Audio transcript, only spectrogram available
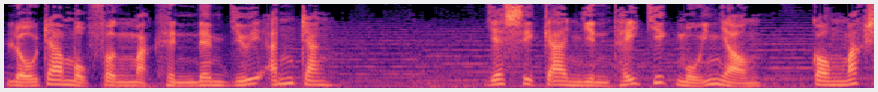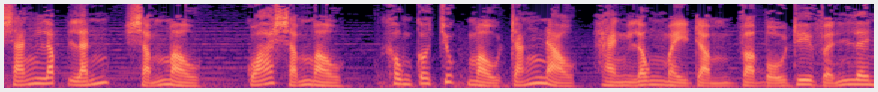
lộ ra một phần mặt hình nêm dưới ánh trăng. Jessica nhìn thấy chiếc mũi nhọn, con mắt sáng lấp lánh, sẫm màu, quá sẫm màu, không có chút màu trắng nào, hàng lông mày rậm và bộ ria vểnh lên.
